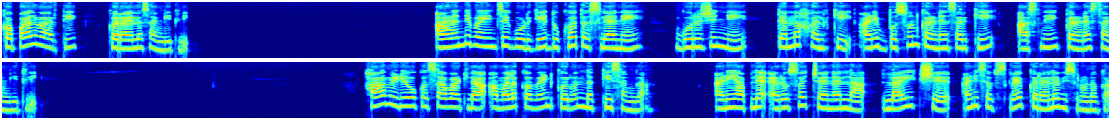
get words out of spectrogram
कपालभारती करायला सांगितली. आनंदीबाईंचे गुडघे दुखत असल्याने गुरुजींनी त्यांना हलकी आणि बसून करण्यासारखी आसने करण्यास सांगितली. हा व्हिडिओ कसा वाटला आम्हाला कमेंट करून नक्की सांगा. आणि आपल्या ॲरोस्वत चॅनलला लाईक शेअर आणि सबस्क्राईब करायला विसरू नका.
